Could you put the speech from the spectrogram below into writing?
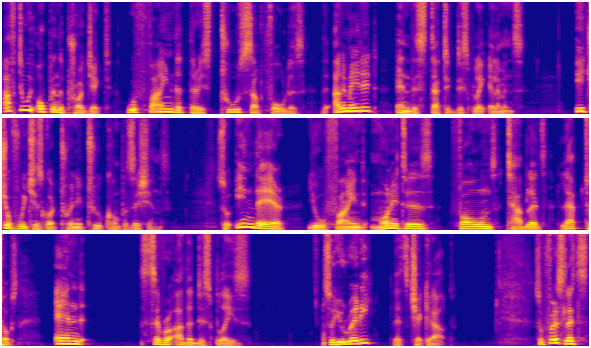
after we open the project, we'll find that there is two subfolders, the animated and the static display elements, each of which has got 22 compositions. So in there, you'll find monitors, phones, tablets, laptops, and several other displays. So you ready? Let's check it out. So first, let's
